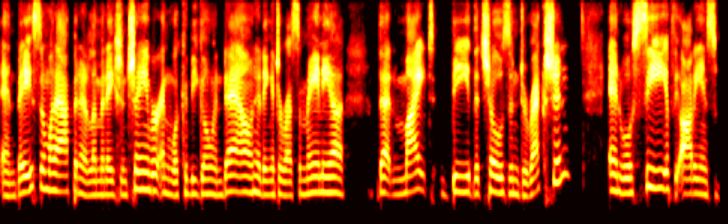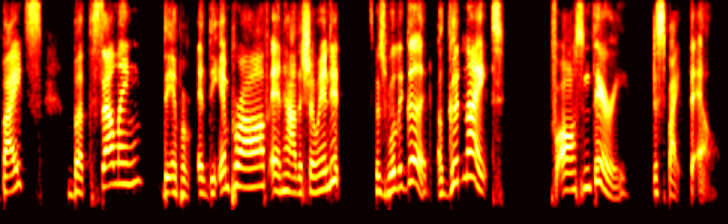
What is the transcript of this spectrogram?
And based on what happened in Elimination Chamber and what could be going down heading into WrestleMania, that might be the chosen direction. And we'll see if the audience bites. But the selling, the improv, the improv, and how the show ended was really good. A good night for Austin Theory, despite the L.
